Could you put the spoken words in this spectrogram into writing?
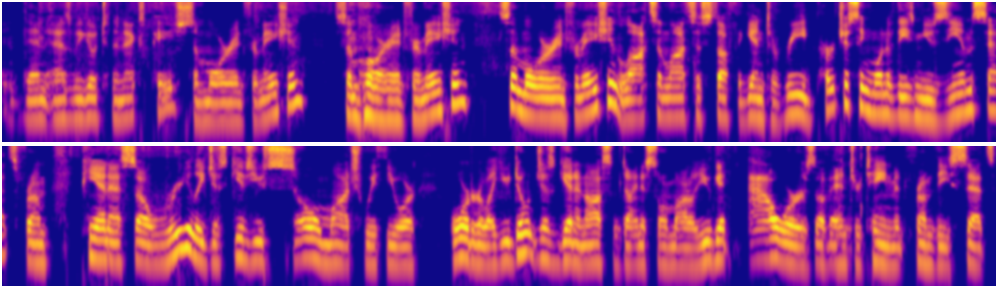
And then as we go to the next page, some more information, some more information, some more information, lots and lots of stuff again to read. Purchasing one of these museum sets from PNSO really just gives you so much with your order. Like you don't just get an awesome dinosaur model, you get hours of entertainment from these sets.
